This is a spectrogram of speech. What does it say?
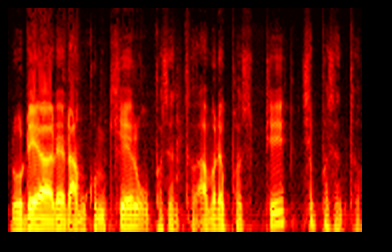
로레알의 람콤 키엘 5%, 아모레퍼스픽 10%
